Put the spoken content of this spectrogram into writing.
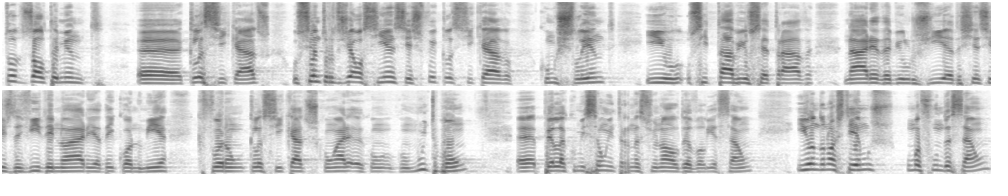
todos altamente Uh, classificados. O Centro de Geociências foi classificado como excelente e o CITAB e o CETRAD na área da Biologia, das Ciências da Vida e na área da Economia, que foram classificados com, área, com, com muito bom uh, pela Comissão Internacional de Avaliação e onde nós temos uma fundação,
